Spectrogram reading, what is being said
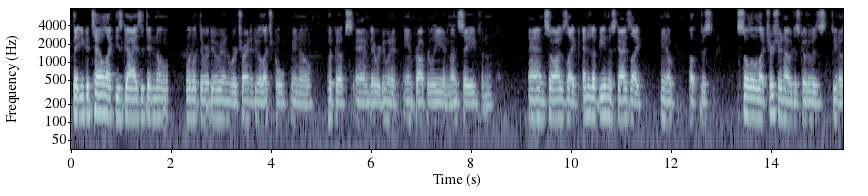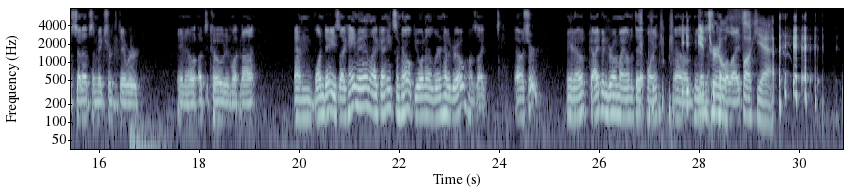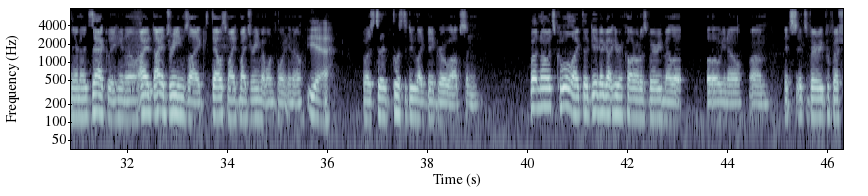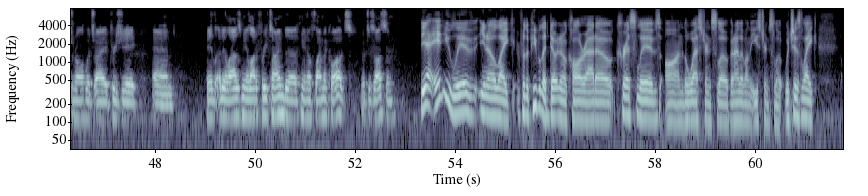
that you could tell like these guys that didn't know what they were doing were trying to do electrical, you know, hookups and they were doing it improperly and unsafe and and so I was like ended up being this guy's like you know just solo electrician. I would just go to his you know setups and make sure that they were you know up to code and whatnot. And one day he's like, "Hey man, like I need some help. You want to learn how to grow?" I was like, uh, "Sure." You know, I'd been growing my own at that point. Um, you know, just a Internal fuck yeah. You know, exactly. You know, I had, I had dreams like that was my, my dream at one point. You know, yeah. was to was to do like big grow ups and. But no, it's cool. Like the gig I got here in Colorado is very mellow. You know, um, it's it's very professional, which I appreciate, and it, it allows me a lot of free time to you know fly my quads, which is awesome. Yeah, and you live, you know, like for the people that don't know Colorado, Chris lives on the western slope and I live on the eastern slope, which is like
